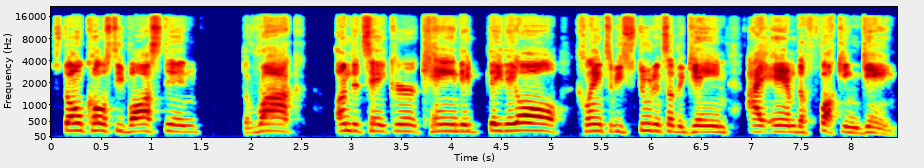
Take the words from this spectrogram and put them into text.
Stone Cold Steve Austin, The Rock, Undertaker, Kane, they, they they all claim to be students of the game. I am the fucking game.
